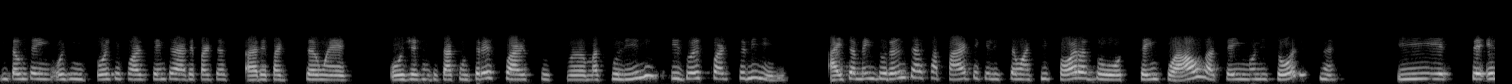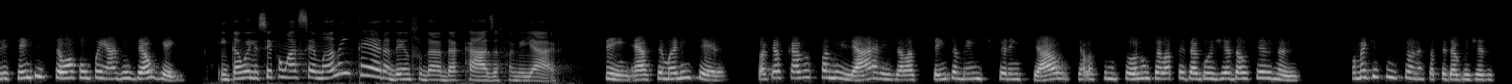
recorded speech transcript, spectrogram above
então tem hoje hoje quarto sempre a repartição, a repartição é hoje a gente está com três quartos uh, masculinos e dois quartos femininos. Aí também durante essa parte que eles estão aqui fora do tempo aula tem monitores, né? E eles sempre estão acompanhados de alguém. Então eles ficam a semana inteira dentro da, da casa familiar? Sim, é a semana inteira. Só que as casas familiares, elas têm também um diferencial que elas funcionam pela pedagogia da alternância. Como é que funciona essa pedagogia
